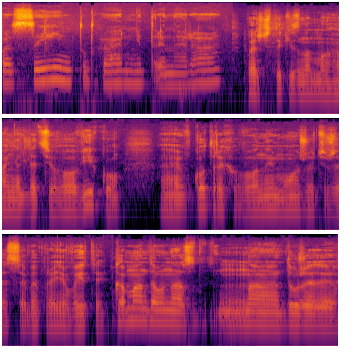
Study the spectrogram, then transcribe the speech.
басейн, тут гарні тренера. перші такі змагання для цього віку, е, в котрих вони можуть вже себе проявити. Команда у нас дуже е,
